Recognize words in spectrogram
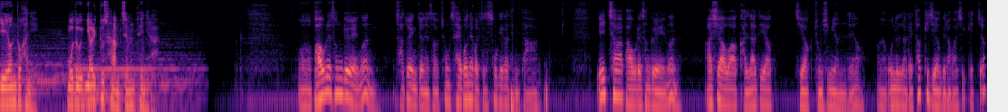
예언도 하니 모두 열두 사람쯤 되니라 어, 바울의 선교 여행은 사도행전에서 총 세 번에 걸쳐서 소개가 됩니다. 1차 바울의 선교 여행은 아시아와 갈라디아 지역 중심이었는데요. 어, 오늘날의 터키 지역이라고 할 수 있겠죠.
